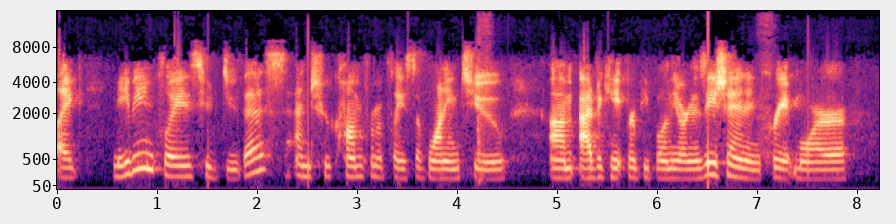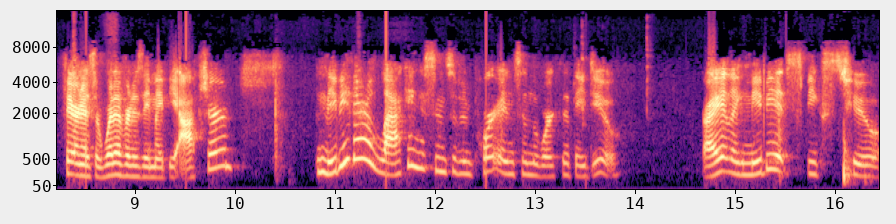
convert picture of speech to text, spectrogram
like maybe employees who do this and who come from a place of wanting to um, advocate for people in the organization and create more fairness or whatever it is they might be after, maybe they're lacking a sense of importance in the work that they do. Right? Like maybe it speaks to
